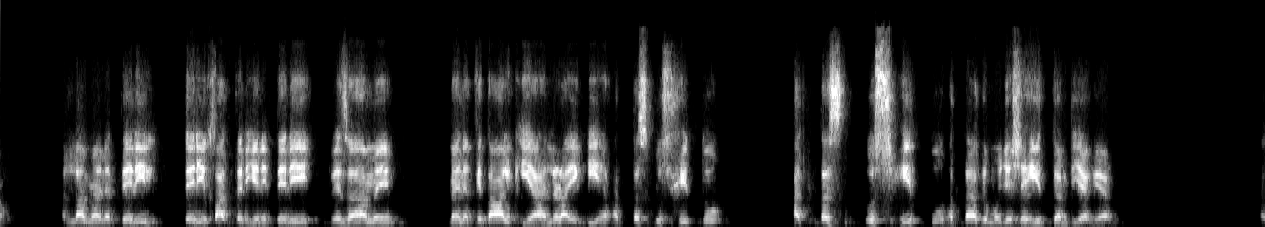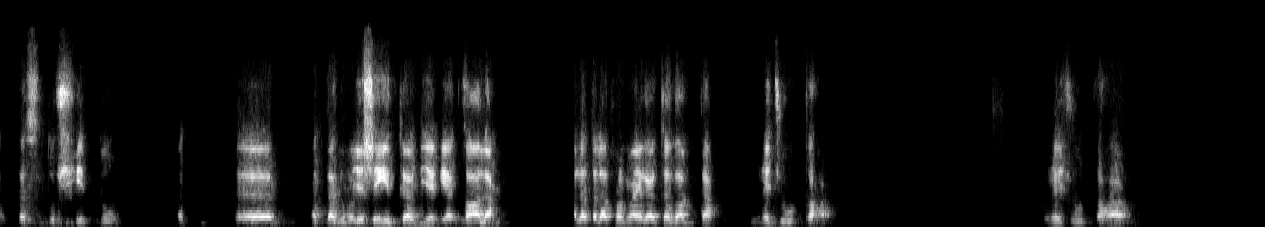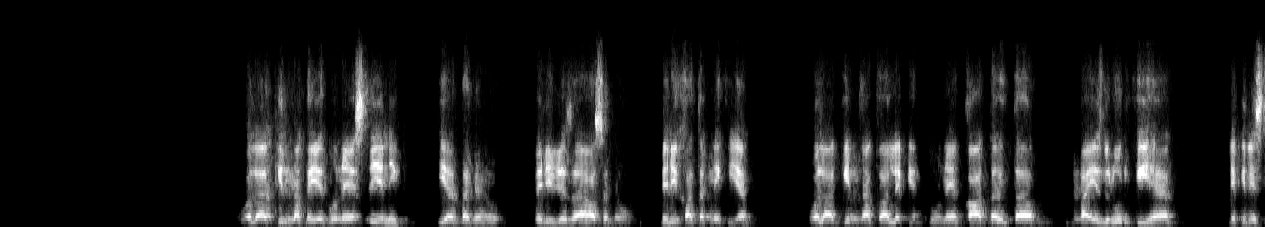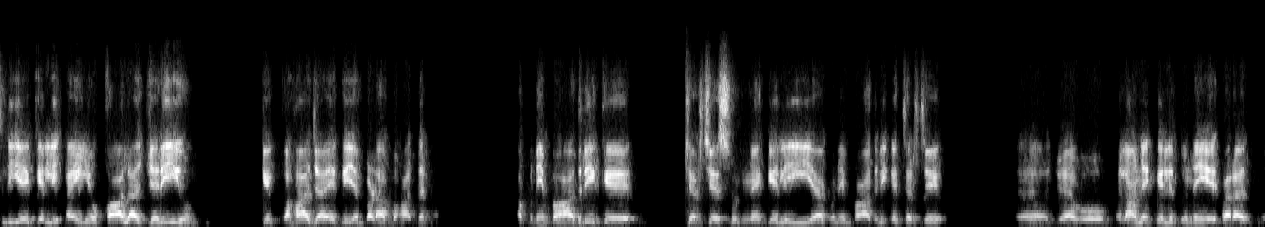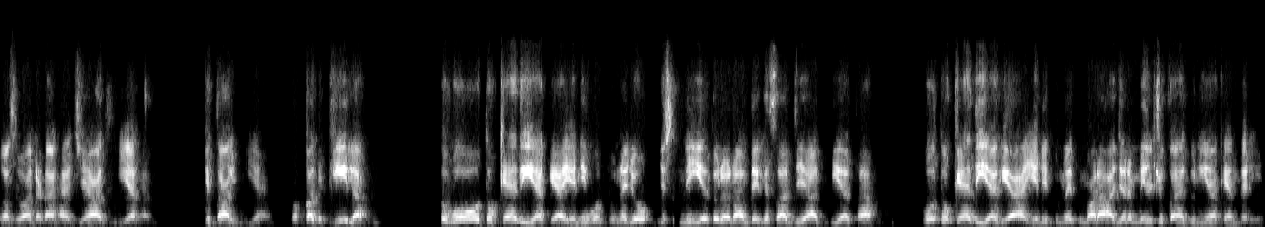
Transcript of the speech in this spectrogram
اللہ، میں نے تیری تیری خاطر یعنی تیری رضا میں میں نے قتال کیا ہے، لڑائی کی ہے۔ حتس تو شہید تو حتس تو شہید تو حتیٰ کہ مجھے شہید کر دیا گیا۔ حتس تو شہید تو حتیٰ کہ مجھے شہید کر دیا گیا۔ قالا اللہ تعالیٰ فرمائے گا کذبتا تو نے جھوٹ کہا۔ تو نے جھوٹ کہا۔ ولیکن نقیت نے اس لیے نہیں کیا تھا کہ میری رضا حاصل ہو، میری خاطر نہیں کیا۔ ولیکن نقا لیکن تو نے قاتل تا لڑائی ضرور کی ہے، لیکن اس لیے کہ یقال جری کہ کہا جائے کہ یہ بڑا بہادر ہے۔ اپنی بہادری کے چرچے سننے کے لیے یا اپنی بہادری کے چرچے جو ہے وہ پھیلانے کے لیے تو نے یہ سارا غزوہ لڑا ہے، جہاد کیا ہے، قتال کیا ہے۔ تو قد کیلا تو وہ تو کہہ دیا گیا یعنی وہ تو نے جو جس نیت اور ارادے کے ساتھ جہاد کیا تھا، وہ تو کہہ دیا گیا۔ ہے یعنی تمہیں تمہارا اجر مل چکا ہے دنیا کے اندر ہی۔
